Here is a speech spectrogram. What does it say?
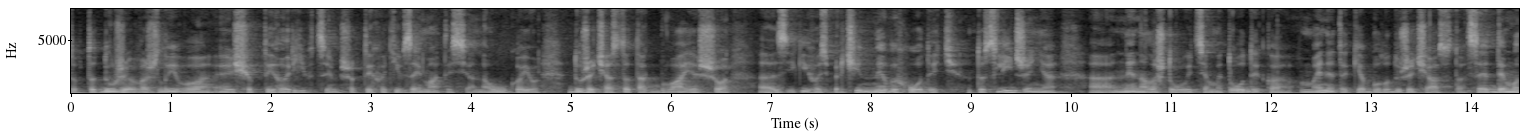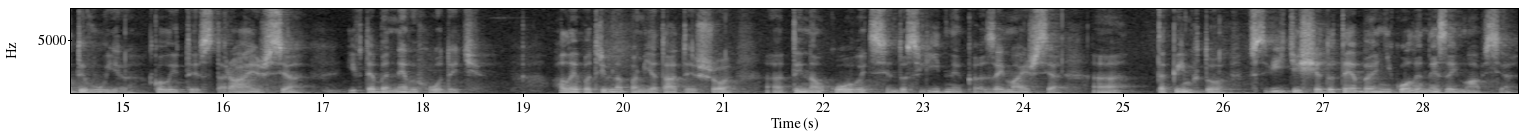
Тобто дуже важливо, е, щоб ти горів цим, щоб ти хотів займатися наукою. Дуже часто так буває, що е, з якихось причин не виходить дослідження, е, не налаштовується методика. В мене таке було дуже часто. Це демотивує, коли ти стараєшся і в тебе не виходить. Але потрібно пам'ятати, що ти науковець, дослідник, займаєшся таким, хто в світі ще до тебе ніколи не займався.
